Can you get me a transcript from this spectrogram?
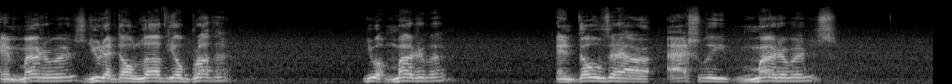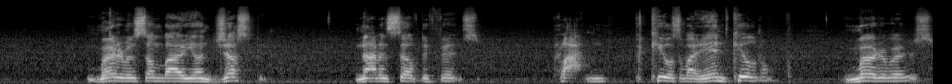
and murderers, you that don't love your brother, you a murderer, and those that are actually murderers, murdering somebody unjustly, not in self-defense, plotting to kill somebody and kill them, murderers,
